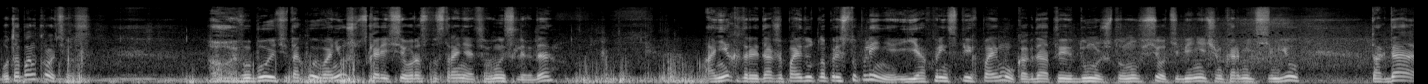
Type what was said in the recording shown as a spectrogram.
Вот обанкротилось. Ой, вы будете такую вонюшу, скорее всего, распространять в мыслях, да? А некоторые даже пойдут на преступление. И я, в принципе, их пойму, когда ты думаешь, что ну все, тебе нечем кормить семью, тогда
